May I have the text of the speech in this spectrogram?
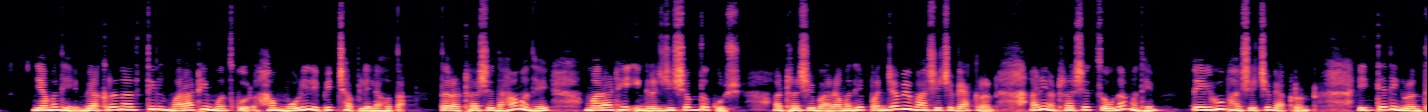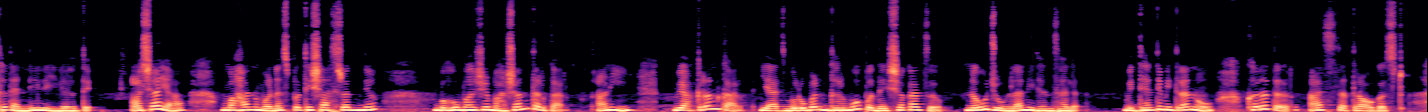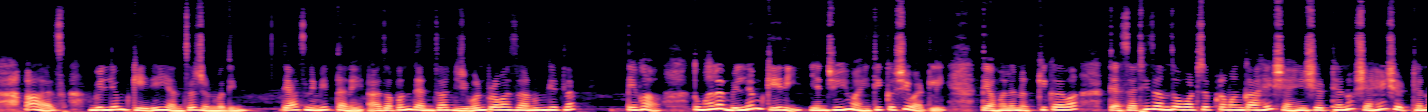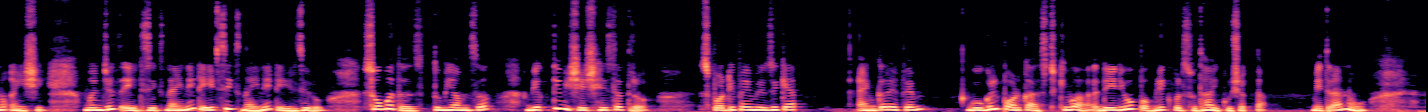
यामध्ये व्याकरणातील मराठी मजकूर हा मोडी लिपीत छापलेला होता. तर अठराशे दहामध्ये मराठी इंग्रजी शब्दकोश अठराशे बारामध्ये पंजाबी भाषेचे व्याकरण आणि अठराशे चौदामध्ये तेलगू भाषेचे व्याकरण इत्यादी ग्रंथ त्यांनी लिहिले होते. अशा या महान वनस्पतीशास्त्रज्ञ बहुभाषी भाषांतरकार आणि व्याकरणकार याचबरोबर धर्मोपदेशकाचं नऊ जूनला निधन झालं. विद्यार्थी मित्रांनो खरं तर आज सतरा ऑगस्ट. आज विल्यम केरी यांचा जन्मदिन. त्याच निमित्ताने आज आपण त्यांचा जीवन प्रवास जाणून घेतला. तेव्हा तुम्हाला विल्यम केरी यांची ही माहिती कशी वाटली? ते आम्हाला नक्की कळवा. त्यासाठीच आमचा व्हॉट्सअप क्रमांक आहे शहाऐंशी अठ्ठ्याण्णव शहाऐंशी अठ्ठ्याण्णव ऐंशी. म्हणजेच eight six nine eight eight six nine eight eight zero सोबतच तुम्ही आमचं व्यक्तिविशेष हे सत्र स्पॉटीफाय म्युझिक ॲप अँकर एफ एम गुगल पॉडकास्ट किंवा रेडिओ पब्लिकवर सुद्धा ऐकू शकता. मित्रांनो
